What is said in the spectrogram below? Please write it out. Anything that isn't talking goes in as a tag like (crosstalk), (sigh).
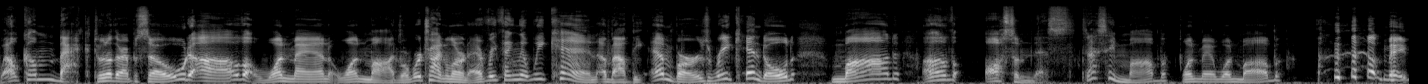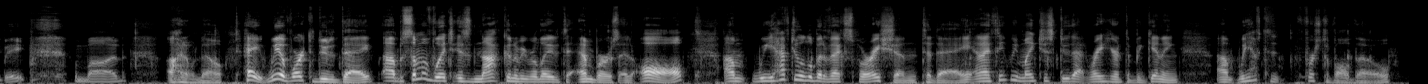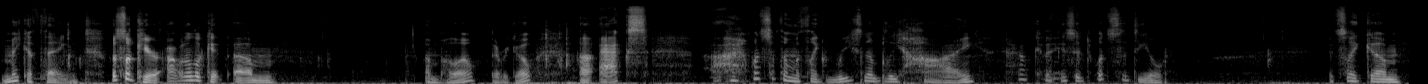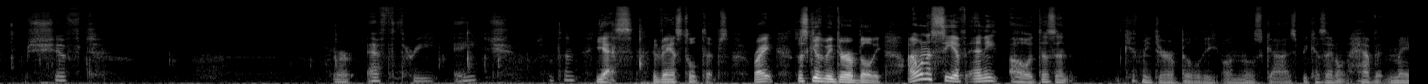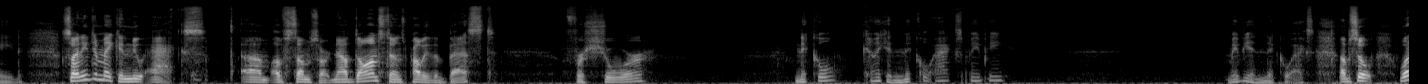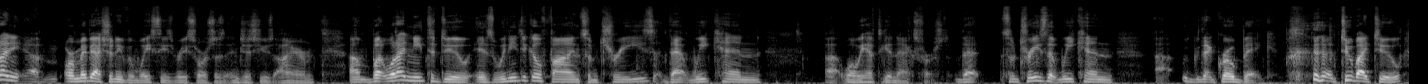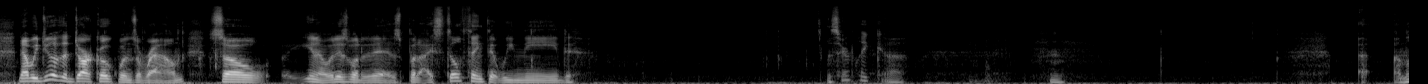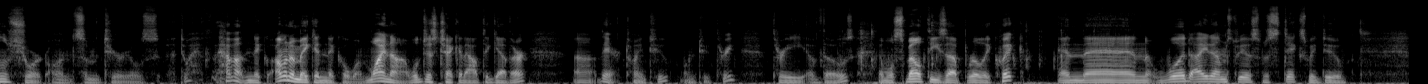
Welcome back to another episode of One Man, One Mod, where we're trying to learn everything that we can about the Embers Rekindled mod of awesomeness. Did I say mob? One Man, One Mob? (laughs) Maybe. Mod. I don't know. Hey, we have work to do today, um, some of which is not going to be related to Embers at all. Um, we have to do a little bit of exploration today, and I think we might just do that right here at the beginning. Um, we have to, first of all, though, make a thing. Let's look here. I want to look at, um, um, hello? There we go. Uh, axe. I want something with, like, reasonably high. How can I, is it, what's the deal? It's like, um, shift or F3H something. Yes, advanced tooltips, right? So this gives me durability. I want to see if any oh, it doesn't give me durability on those guys because I don't have it made. So I need to make a new axe um, of some sort. Now Dawnstone's probably the best for sure. Nickel? Can I make a nickel axe maybe? Maybe a nickel axe. Um, so what I need, uh, or maybe I shouldn't even waste these resources and just use iron. Um, but what I need to do is we need to go find some trees that we can. Uh, well, we have to get an axe first. That some trees that we can. Uh, that grow big, (laughs) two by two. Now we do have the dark oak ones around, so you know it is what it is. But I still think that we need. Is there like uh, I'm a little short on some materials. Do I have, how about nickel? I'm going to make a nickel one. Why not? We'll just check it out together. Uh, there, 22, 1, 2, 3, three of those. And we'll smelt these up really quick. And then wood items, do we have some sticks? We do.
